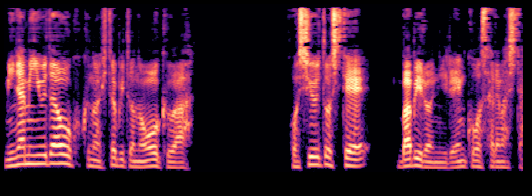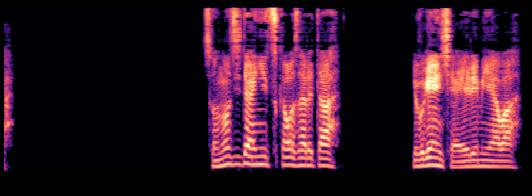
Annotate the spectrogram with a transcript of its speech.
南ユダ王国の人々の多くは、補修としてバビロンに連行されました。その時代に使わされた預言者エレミアは、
